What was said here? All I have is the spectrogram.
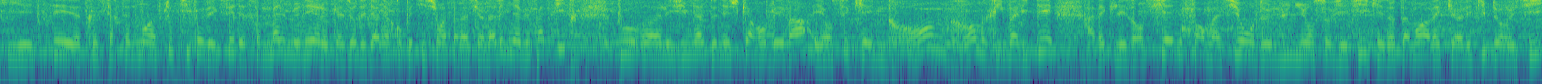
qui était très certainement un tout petit peu vexée d'être malmenée à l'occasion des dernières compétitions internationales. Il n'y avait pas de titre pour euh, les gymnastes de Neshka Robeva et on sait qu'il y a une grande, grande rivalité avec les anciennes formations de l'Union soviétique et notamment avec euh, l'équipe de Russie.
